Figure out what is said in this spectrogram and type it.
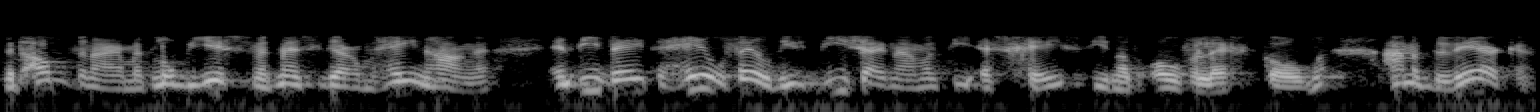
met ambtenaren, met lobbyisten, met mensen die daaromheen hangen. En die weten heel veel. Die, die zijn namelijk die SG's die in dat overleg komen aan het bewerken.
